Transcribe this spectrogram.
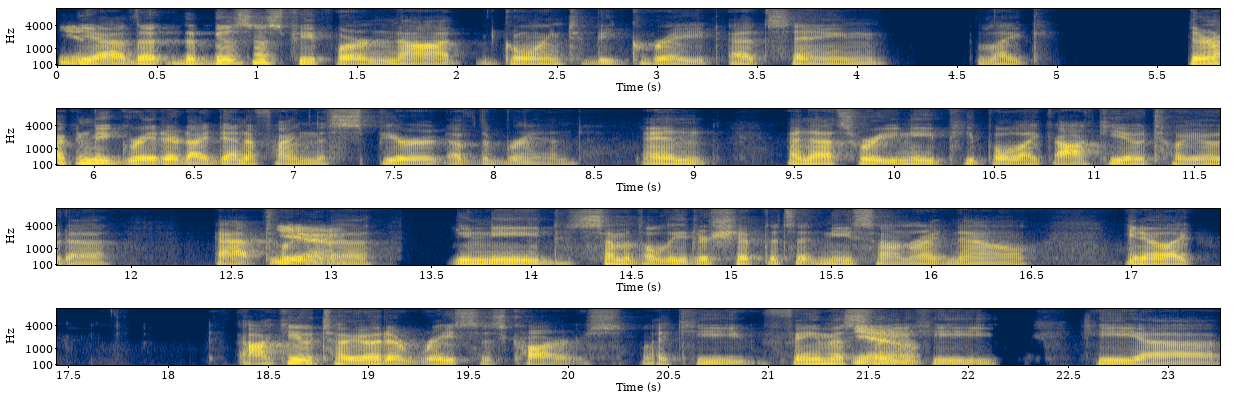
yeah, know? the the business people are not going to be great at saying like they're not going to be great at identifying the spirit of the brand. And and that's where you need people like Akio Toyoda at Toyota. Yeah. You need some of the leadership that's at Nissan right now. You know, like Akio Toyoda races cars. Like he famously yeah. he he uh,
